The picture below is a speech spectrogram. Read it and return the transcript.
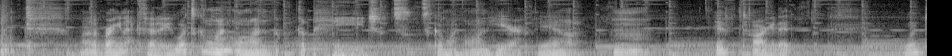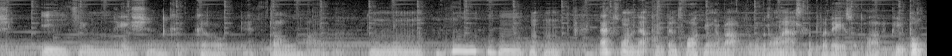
A lot of brain activity. What's going on the page? What's, what's going on here? Yeah. Hmm. If targeted, which EU nation could go it alone? Mm-hmm. That's one that we've been talking about over the last couple of days with a lot of people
